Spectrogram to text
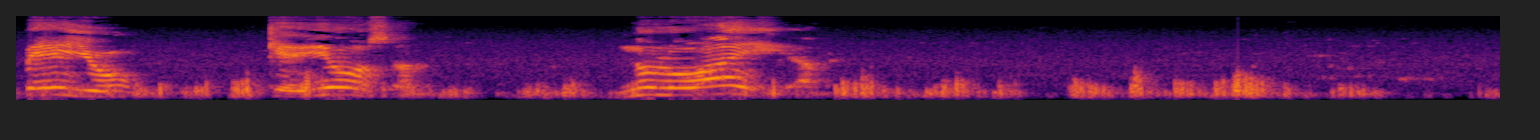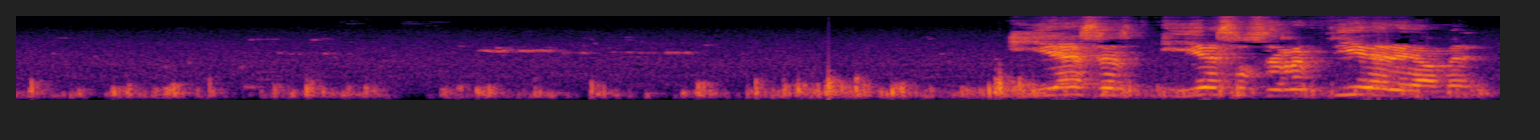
bello que Dios. No lo hay. Y, ese, y eso se refiere, amén.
